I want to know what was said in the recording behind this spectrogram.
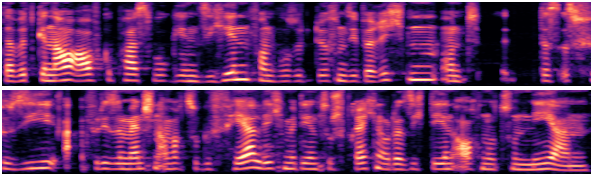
Da wird genau aufgepasst, wo gehen sie hin, von wo dürfen sie berichten. Und das ist für sie, für diese Menschen einfach zu gefährlich, mit denen zu sprechen oder sich denen auch nur zu nähern.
